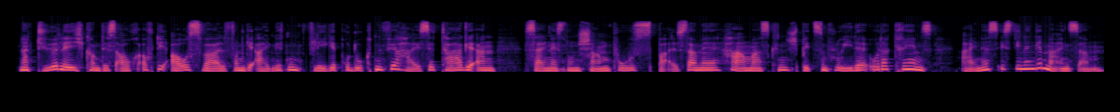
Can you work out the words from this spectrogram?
Natürlich kommt es auch auf die Auswahl von geeigneten Pflegeprodukten für heiße Tage an, seien es nun Shampoos, Balsame, Haarmasken, Spitzenfluide oder Cremes. Eines ist ihnen gemeinsam.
